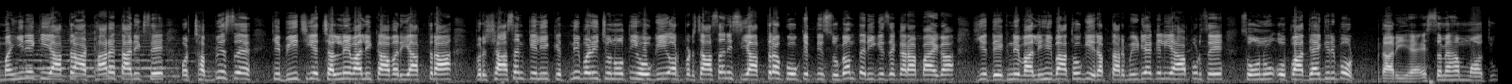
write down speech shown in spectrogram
महीने की यात्रा 18 तारीख से और 26 के बीच ये चलने वाली कांवर यात्रा प्रशासन के लिए कितनी बड़ी चुनौती होगी और प्रशासन इस यात्रा को कितनी सुगम तरीके से करा पाएगा, ये देखने वाली ही बात होगी। रफ्तार मीडिया के लिए हापुड़ से सोनू उपाध्याय की रिपोर्ट। जारी है। इस समय हम मौजूद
